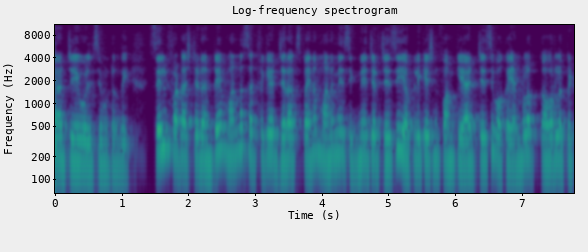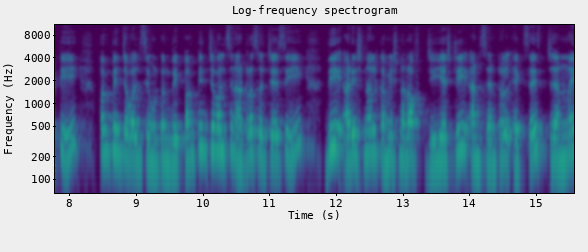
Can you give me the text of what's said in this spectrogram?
యాడ్ చేయవలసి ఉంటుంది. సెల్ఫ్ అటాస్టెడ్ అంటే మన సర్టిఫికేట్ జెరాక్స్ పైన మనమే సిగ్నేచర్ చేసి అప్లికేషన్ ఫామ్కి యాడ్ చేసి ఒక ఎన్వలప్ కవర్లో పెట్టి పంపించవలసి ఉంటుంది. పంపించవలసిన అడ్రస్ వచ్చేసి the additional commissioner of GST and central excise Chennai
